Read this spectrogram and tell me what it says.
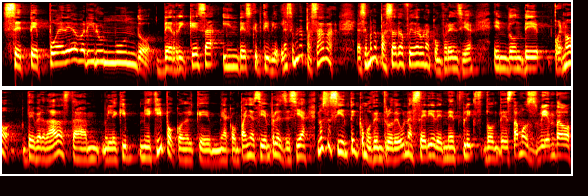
se te puede abrir un mundo de riqueza indescriptible. La semana pasada, la semana pasada fui a dar una conferencia en donde, bueno, de verdad hasta mi equipo con el que me acompaña siempre les decía, no se sienten como dentro de una serie de Netflix donde estamos viendo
